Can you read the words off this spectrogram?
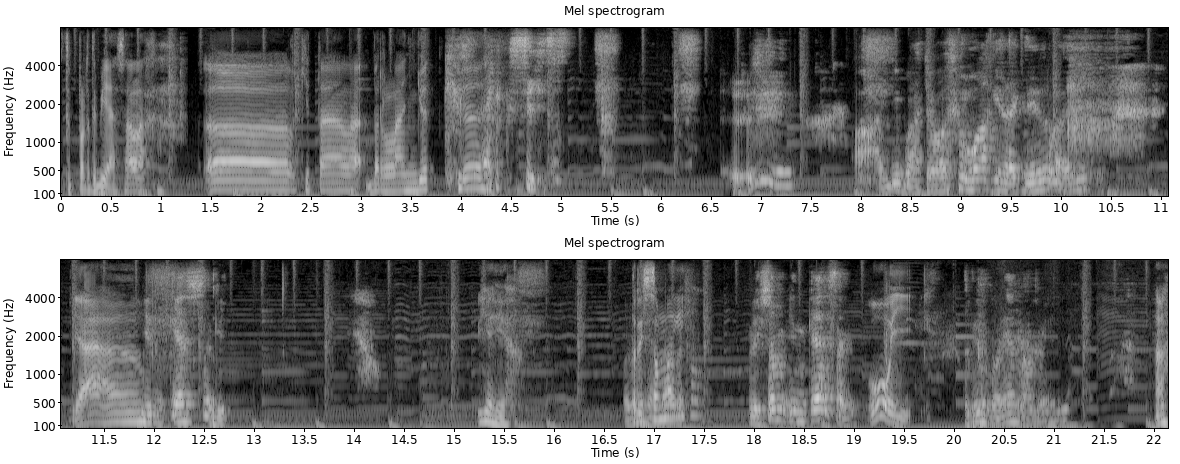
Seperti biasa lah eh kita la- berlanjut ke eksis ah ini baca semua kita gitu aja ya in case lagi iya ya Trisem lagi. Trisem in case lagi Woi, tapi lumayan rame ini Hah?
